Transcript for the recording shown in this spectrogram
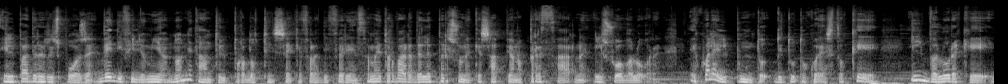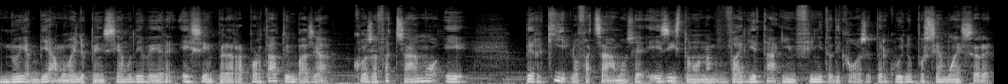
E il padre rispose, vedi figlio mio, non è tanto il prodotto in sé che fa la differenza, ma è trovare delle persone che sappiano apprezzarne il suo valore. E qual è il punto di tutto questo? Che il valore che noi abbiamo, meglio pensiamo di avere, è sempre rapportato in base a cosa facciamo e per chi lo facciamo, cioè esistono una varietà infinita di cose per cui noi possiamo essere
